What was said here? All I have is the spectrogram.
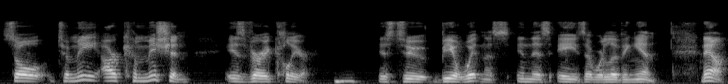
So to me, our commission is very clear, is to be a witness in this age that we're living in. Now,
